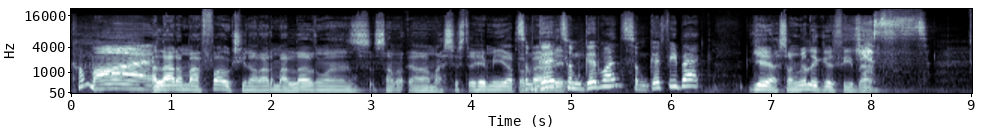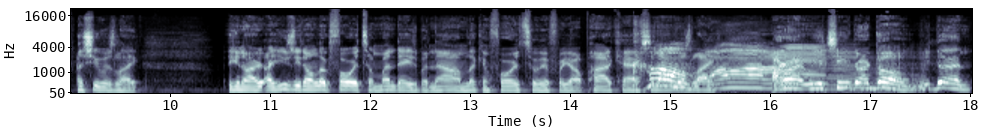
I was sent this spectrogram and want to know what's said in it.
come on. a lot of my folks, you know, a lot of my loved ones. Some, uh, my sister hit me up some about good, it. some good ones, some good feedback. yeah, some really good feedback. Yes. And she was like, you know, I, I usually don't look forward to Mondays, but now I'm looking forward to it for y'all podcast. and I was like, on. all right, we achieved our goal. We done.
